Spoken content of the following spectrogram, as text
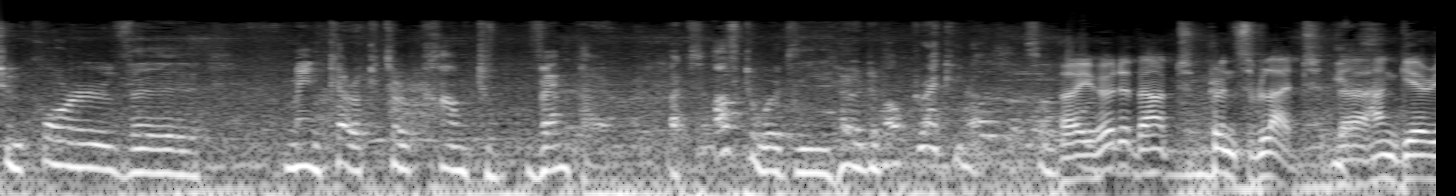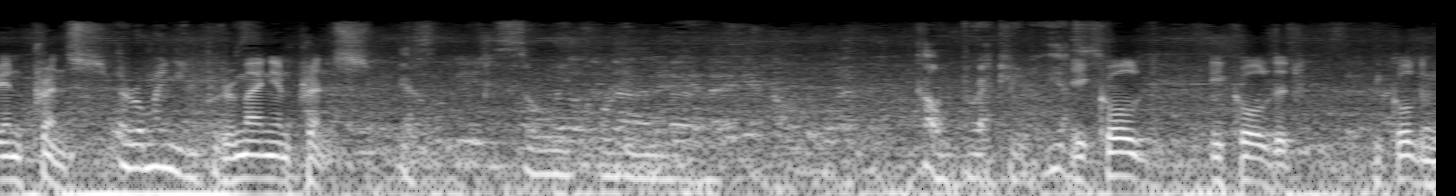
to call the main character Count Vampire, but afterwards he heard about Dracula, so I heard about Prince Vlad, the Hungarian prince, a Romanian prince. Romanian prince. Yes. So he called him uh, Count Dracula. Yes. He called, he called it, he called him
